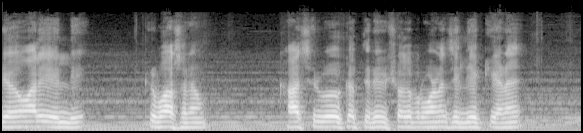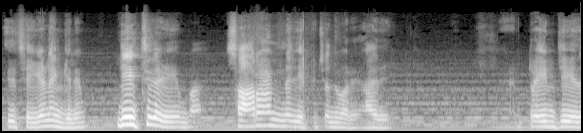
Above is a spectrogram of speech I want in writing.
ജപമാല ചൊല്ലി കൃപാസനം കാശുരൂപമൊക്കെ തിരു വിശ്വാസ പ്രമാണം ചൊല്ലിയൊക്കെയാണ് ഇത് ചെയ്യണമെങ്കിലും ജയിച്ചു കഴിയുമ്പോൾ സാറാണെന്നെ ജയിപ്പിച്ചെന്ന് പറയും. ആര്? ട്രെയിൻ ചെയ്ത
